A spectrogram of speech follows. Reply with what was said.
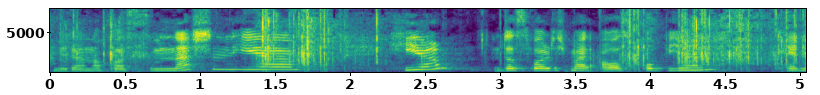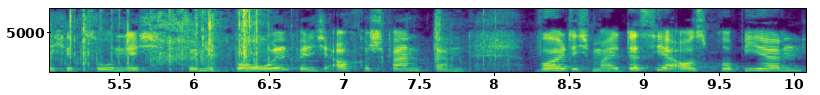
wieder noch was zum Naschen hier. Hier, das wollte ich mal ausprobieren. Kenne ich jetzt so nicht. Für eine Bowl bin ich auch gespannt. Dann wollte ich mal das hier ausprobieren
